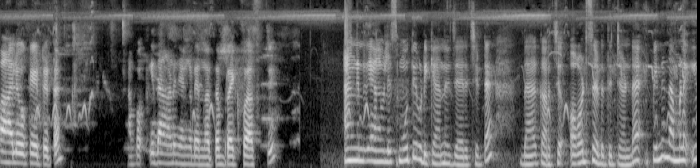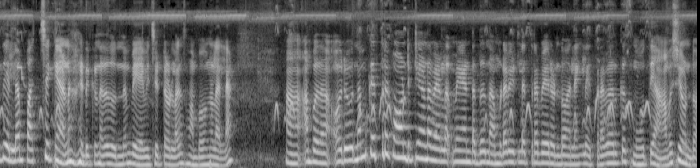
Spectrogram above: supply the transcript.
പാലും ഒക്കെ ഇട്ടിട്ട്. അപ്പോൾ ഇതാണ് ഞങ്ങളുടെ ഇന്നത്തെ ബ്രേക്ക്ഫാസ്റ്റ് അങ്ങനെ രാവിലെ സ്മൂത്തി കുടിക്കാമെന്ന് വിചാരിച്ചിട്ട് ദാ കുറച്ച് ഓട്സ് എടുത്തിട്ടുണ്ട്. പിന്നെ നമ്മൾ ഇതെല്ലാം പച്ചയ്ക്കാണ് എടുക്കുന്നത്. ഇതൊന്നും വേവിച്ചിട്ടുള്ള സംഭവങ്ങളല്ല. അപ്പോൾ ഒരു നമുക്ക് എത്ര ക്വാണ്ടിറ്റിയാണ് വെള്ള വേണ്ടത്? നമ്മുടെ വീട്ടിൽ എത്ര പേരുണ്ടോ? അല്ലെങ്കിൽ എത്ര പേർക്ക് സ്മൂത്തി ആവശ്യമുണ്ടോ?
